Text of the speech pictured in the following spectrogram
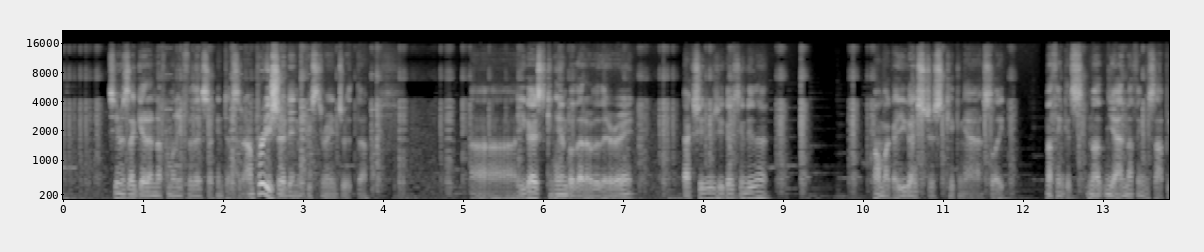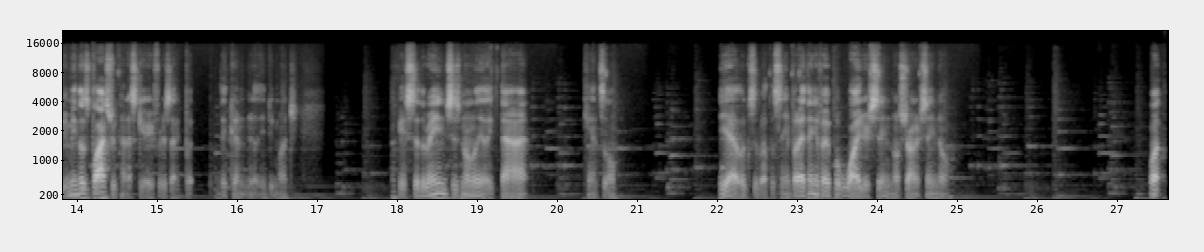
As soon as I get enough money for this, I can test it out. I'm pretty sure I didn't increase the range of it though. Uh, you guys can handle that over there, right? Shooters, you guys can do that? Oh my god, you guys are just kicking ass. Like, nothing gets, not, yeah, nothing can stop you. I mean, those blacks were kind of scary for a sec, but they couldn't really do much. Okay, so the range is normally like that. Cancel. Yeah, it looks about the same, but I think if I put wider signal, stronger signal. What?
